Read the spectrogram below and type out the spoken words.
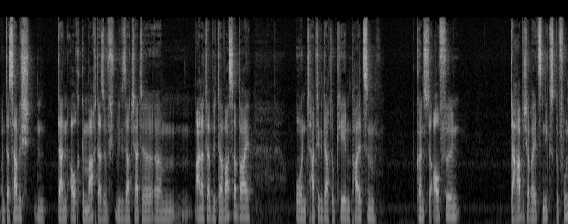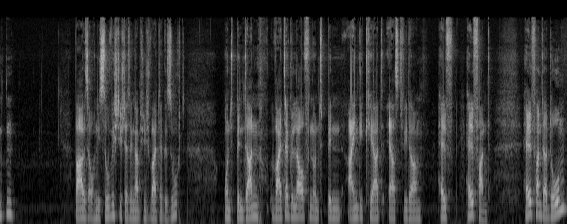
Und das habe ich dann auch gemacht. Also, wie gesagt, ich hatte ähm, anderthalb Liter Wasser bei und hatte gedacht, okay, einen Palzen könntest du auffüllen. Da habe ich aber jetzt nichts gefunden. War jetzt auch nicht so wichtig, deswegen habe ich mich weiter gesucht und bin dann weitergelaufen und bin eingekehrt erst wieder Helf Helfand. Helfander Dom,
